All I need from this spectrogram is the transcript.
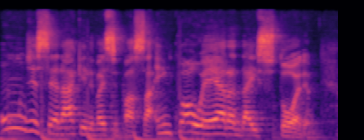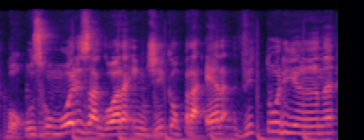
Onde será que ele vai se passar? Em qual era da história? Bom, os rumores agora indicam para era vitoriana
